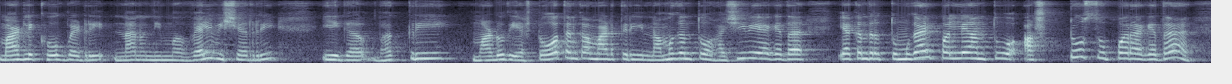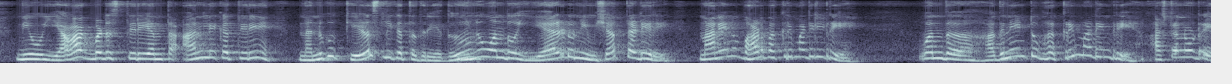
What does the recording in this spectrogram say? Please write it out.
ಮಾಡ್ಲಿಕ್ಕೆ ಹೋಗಬೇಡ್ರಿ. ನಾನು ನಿಮ್ಮ ವೆಲ್ ವಿಷರ್ ರೀ. ಈಗ ಭಕ್ರಿ ಮಾಡೋದು ಎಷ್ಟೋ ತನಕ ಮಾಡ್ತೀರಿ. ನಮಗಂತೂ ಹಸಿವೆ ಆಗ್ಯದ. ಯಾಕಂದ್ರೆ ತುಮ್ಗಾಯಿ ಪಲ್ಯ ಅಂತೂ ಅಷ್ಟು ಸೂಪರ್ ಆಗ್ಯದ. ನೀವು ಯಾವಾಗ ಬಡಿಸ್ತೀರಿ ಅಂತ ಅನ್ಲಿಕತ್ತೀರಿ. ನನಗೂ ಕೇಳಿಸ್ಲಿಕ್ಕತ್ತದ್ರಿ ಅದು. ಇನ್ನೂ ಒಂದು ಎರಡು ನಿಮಿಷ ತಡೀರಿ. ನಾನೇನು ಭಾಳ ಬಕ್ರಿ ಮಾಡಿಲ್ರಿ? ಒಂದು ಹದಿನೆಂಟು ಭಕ್ರಿ ರೀ ಅಷ್ಟ ನೋಡ್ರಿ.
